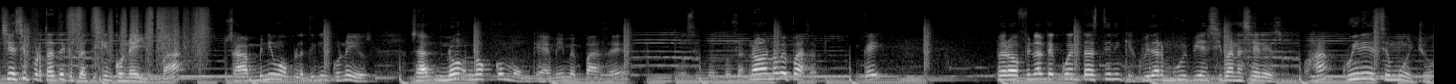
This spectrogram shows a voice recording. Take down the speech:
sí es importante que platiquen con ellos, ¿va? O sea, mínimo platiquen con ellos. O sea, no, no como que a mí me pase, o si me pasa. No, no me pasa, ¿ok? Pero al final de cuentas tienen que cuidar muy bien si van a hacer eso. Ajá. Cuídense mucho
